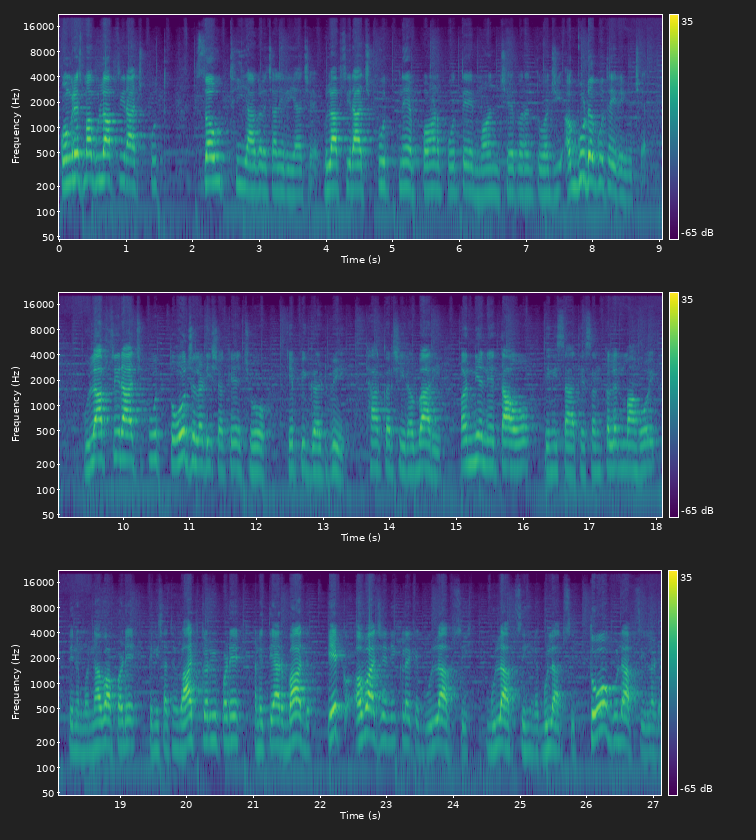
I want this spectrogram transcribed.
કોંગ્રેસમાં ગુલાબસિંહ રાજપૂત સૌથી આગળ ચાલી રહ્યા છે. ગુલાબસિંહ રાજપૂતને પણ પોતે મન છે, પરંતુ હજી અગુડગુ થઈ રહ્યું છે. ગુલાબસિંહ રાજપૂત તો જ લડી શકે જો કેપી ગઢવી ઠાકરસિંહ રબારી, અન્ય નેતાઓ તેની સાથે સંકલનમાં હોય, તેને મનાવવા પડે, તેની સાથે વાત કરવી પડે અને ત્યારબાદ એક અવાજ એ નીકળે કે ગુલાબસિંહ ગુલાબસિંહ ને ગુલાબસિંહ તો ગુલાબસિંહ લડે.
